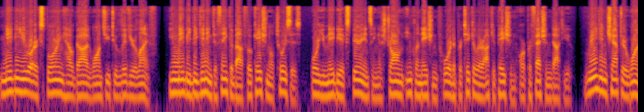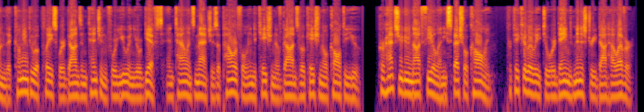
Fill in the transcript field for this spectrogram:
Maybe you are exploring how God wants you to live your life. You may be beginning to think about vocational choices, or you may be experiencing a strong inclination toward a particular occupation or profession. You read in chapter 1 that coming to a place where God's intention for you and your gifts and talents match is a powerful indication of God's vocational call to you. Perhaps you do not feel any special calling, particularly to ordained ministry. However,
